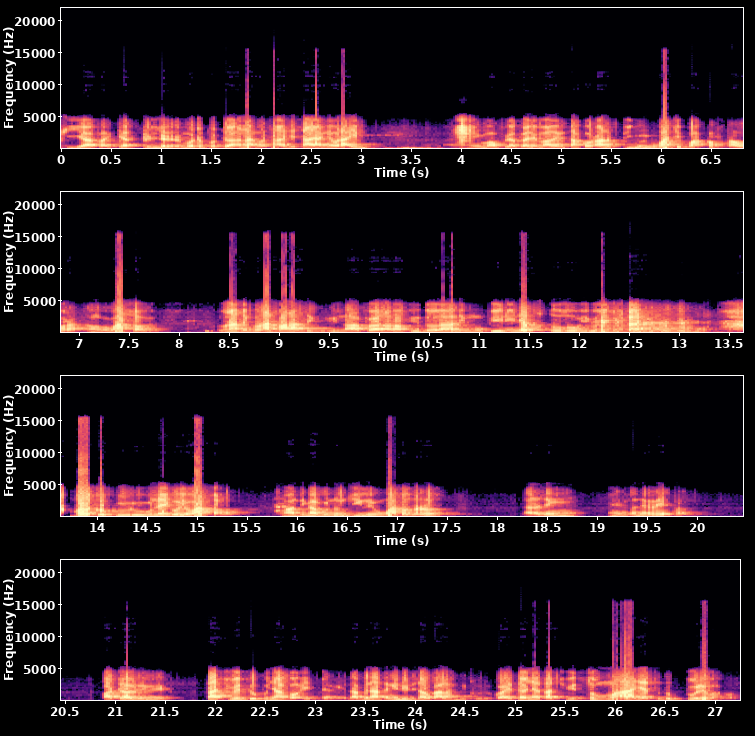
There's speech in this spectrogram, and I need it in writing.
biaya apa gak bener, podo-podo anak kok kasih sayangnya ora im. Ini mau bolak balik malah tak Quran bingung, ini wajib wakaf tau ora? Oh, wasol. Nah, sing Quran fanatik, inna abana lafi dolalim mubin ini kok tulu Yusuf. Mergo gurune iku ya wasol. Nganti nganggo nun cile, wasol terus. Ada sing eh tanya repot. Padahal ini tajwid itu punya kaidah, tapi nanti Indonesia kalah di guru. Kaidahnya tajwid, semua ayat itu boleh wakaf.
